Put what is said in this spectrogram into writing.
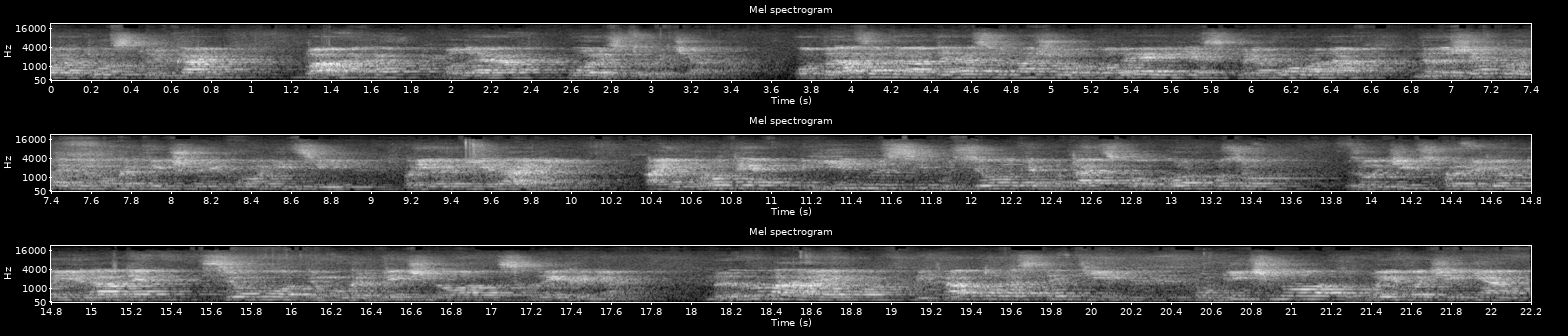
багатьох скликань Банаха Олега Орестовича. Образа на адресу нашого колеги є спрямована не лише проти демократичної коаліції в районній раді, а й проти гідності усього депутатського корпусу Золочівської районної ради сьомого демократичного скликання. Ми вимагаємо від автора статті публічного вибачення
